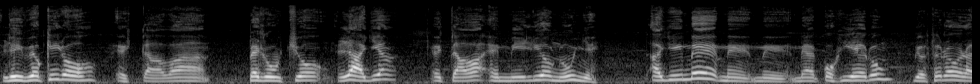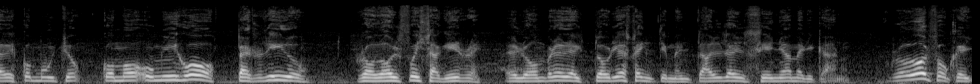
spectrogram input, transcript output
Livio Quiroz, estaba Perucho Laya, estaba Emilio Núñez. Allí me, me, me, me acogieron, yo se lo agradezco mucho, como un hijo perdido, Rodolfo Izaguirre, el hombre de historia sentimental del cine americano. Rodolfo, que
